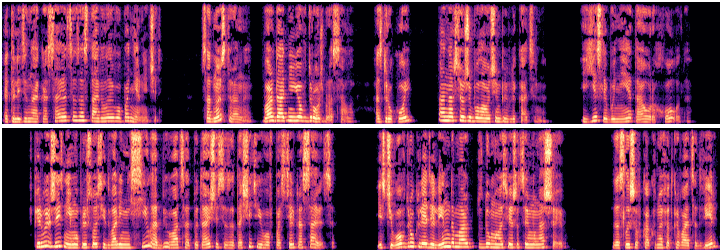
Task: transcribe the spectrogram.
Эта ледяная красавица заставила его понервничать. С одной стороны, Варда от нее в дрожь бросала, а с другой, она все же была очень привлекательна. И если бы не эта аура холода... Впервые в жизни ему пришлось едва ли не силой отбиваться от пытающейся затащить его в постель красавицы. Из чего вдруг леди Линдемар вздумала свешаться ему на шею? Заслышав, как вновь открывается дверь,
